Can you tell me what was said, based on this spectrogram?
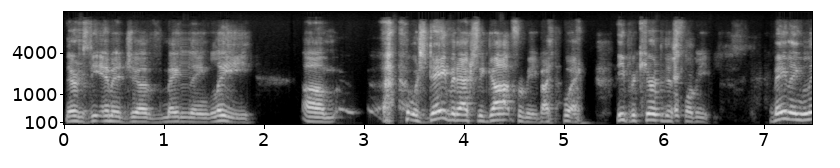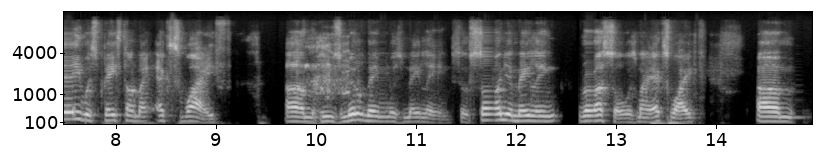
There's the image of Mei Ling Lee. Um, which David actually got for me, by the way. He procured this for me. Mei Ling Lee was based on my ex-wife, um, whose middle name was Mei Ling. So Sonia Mei Ling Russell was my ex-wife, um,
